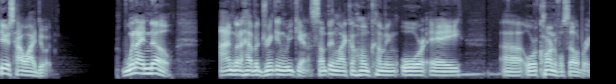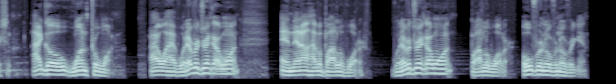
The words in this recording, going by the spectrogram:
Here's how I do it. When I know I'm going to have a drinking weekend, something like a homecoming or a uh, or a carnival celebration, I go one for one. I will have whatever drink I want, and then I'll have a bottle of water. Whatever drink I want, bottle of water, over and over and over again.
